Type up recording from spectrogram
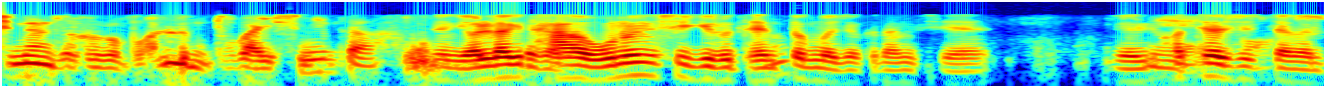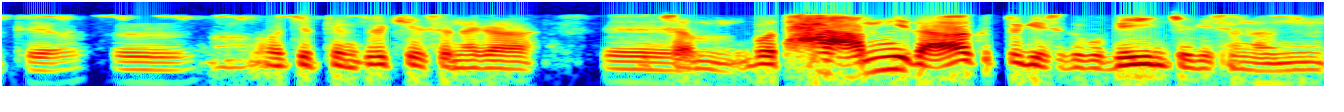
주면서 그거 뭐 얼른 누가 있습니까? 그냥 연락이 다 오는 시기로 됐던 거죠, 그 당시에. 예, 네. 허태열 실장한테요. 응, 어, 어쨌든 그렇게 해서 내가 예. 참 뭐 다 압니다 그쪽에서도 그 메인 쪽에서는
